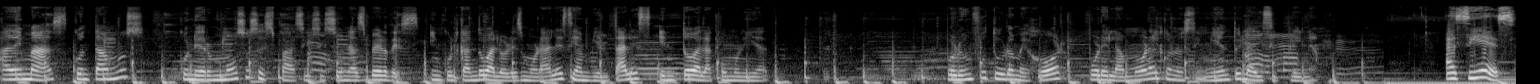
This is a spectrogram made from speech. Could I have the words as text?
Además, contamos con hermosos espacios y zonas verdes, inculcando valores morales y ambientales en toda la comunidad. Por un futuro mejor, por el amor al conocimiento y la disciplina. Así es,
